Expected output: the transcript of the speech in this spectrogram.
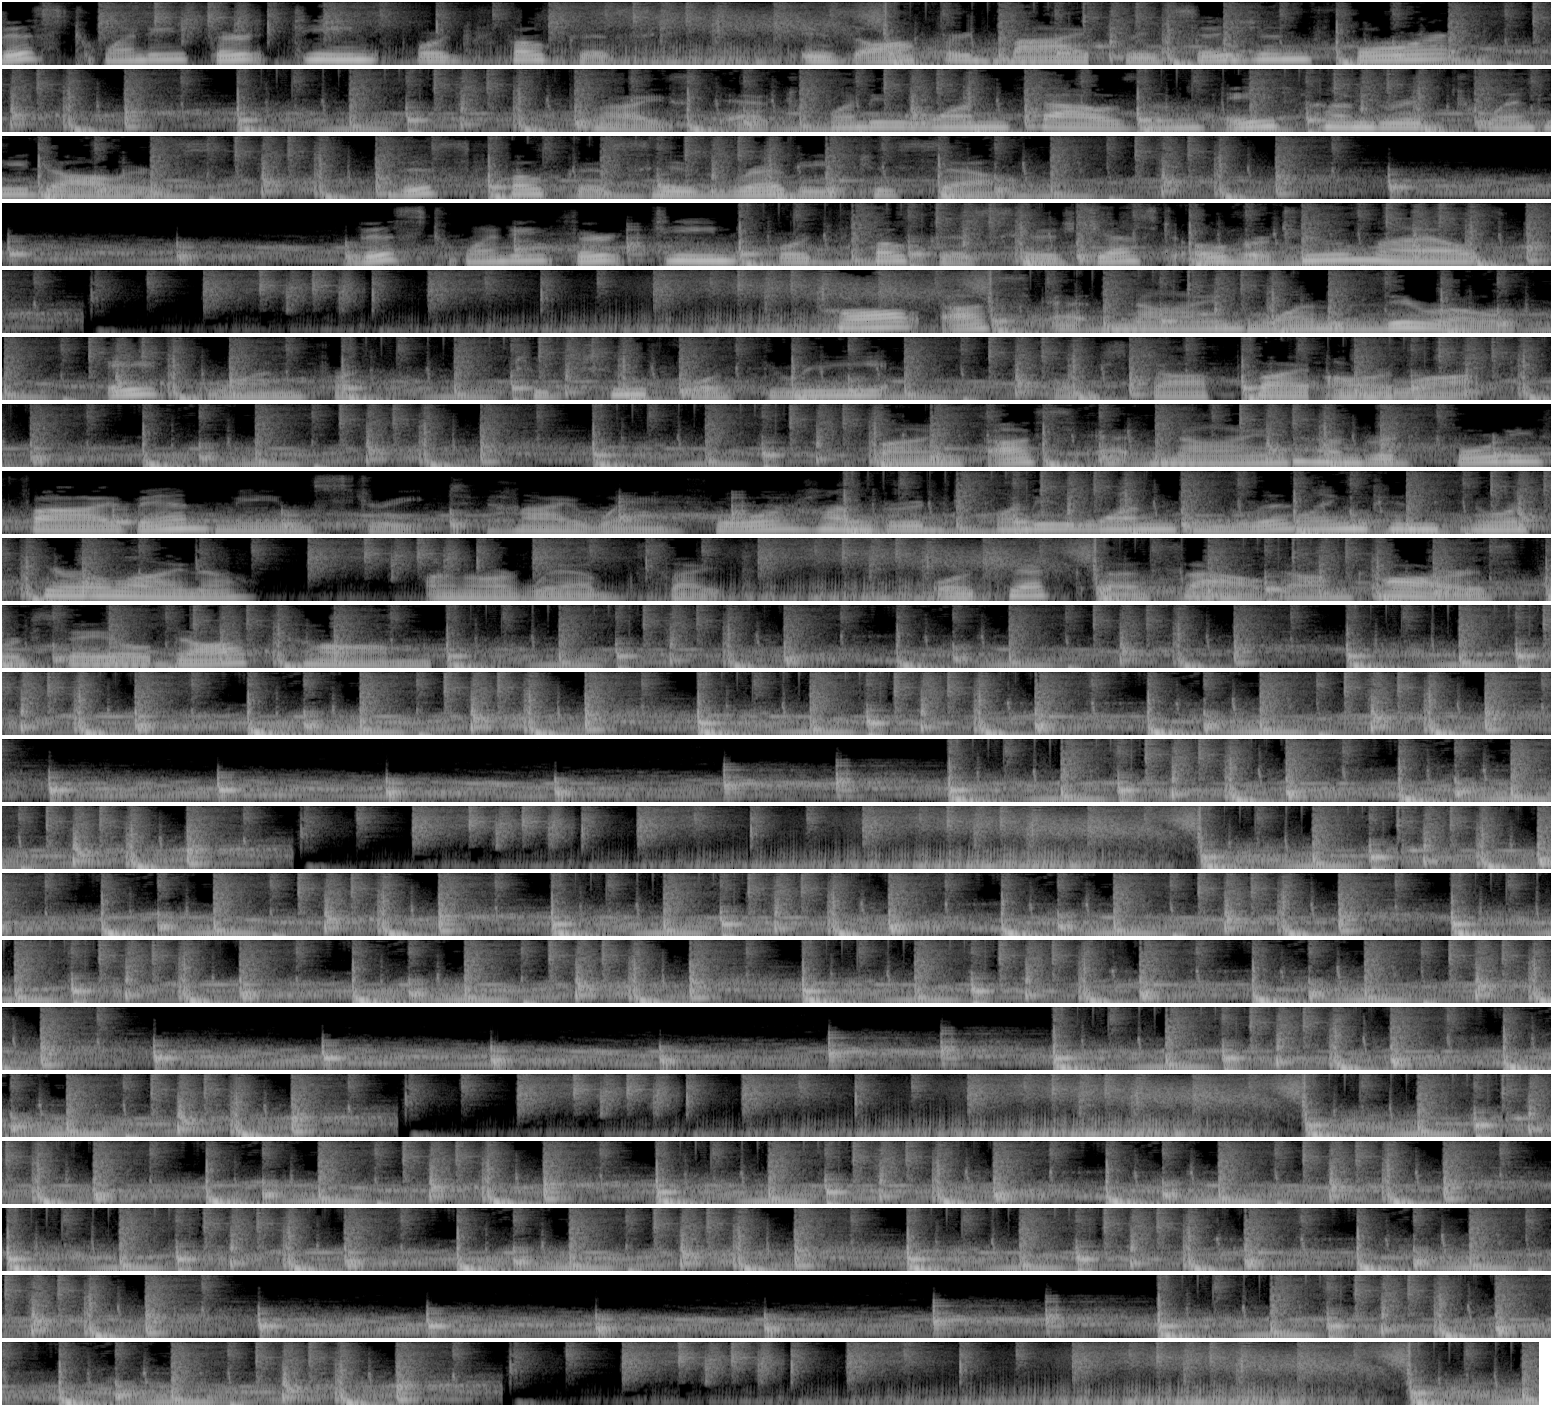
This 2013 Ford Focus is offered by Precision Ford. Priced at $21,820, this Focus is ready to sell. This 2013 Ford Focus has just over 2 miles. Call us at 910-814-2243 or stop by our lot. Find us at 945 N Main Street Highway 421 in Lillington, North Carolina on our website or check us out on carsforsale.com. Thank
